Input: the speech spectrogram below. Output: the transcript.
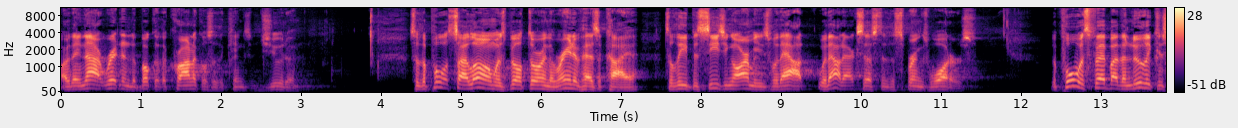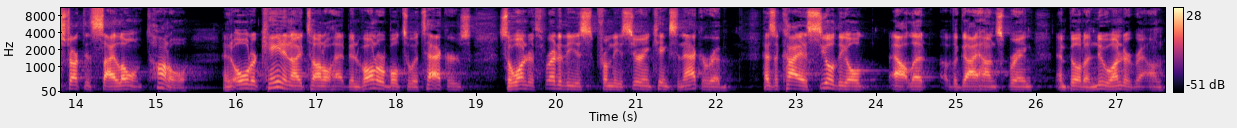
are they not written in the book of the Chronicles of the kings of Judah? So the pool of Siloam was built during the reign of Hezekiah to lead besieging armies without, without access to the spring's waters. The pool was fed by the newly constructed Siloam tunnel. An older Canaanite tunnel had been vulnerable to attackers, so under threat of the, from the Assyrian king Sennacherib, Hezekiah sealed the old outlet of the Gihon spring and built a new underground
